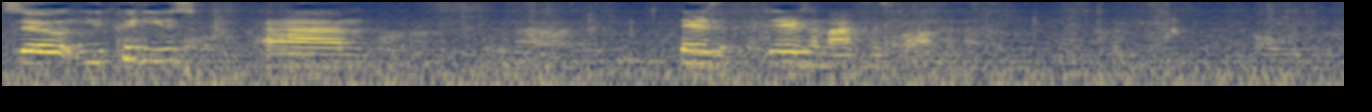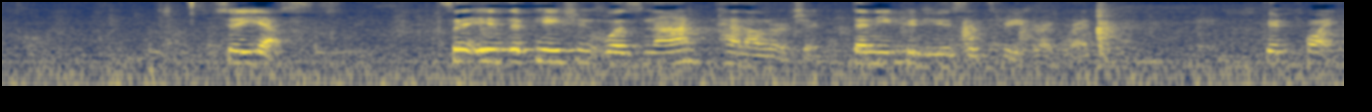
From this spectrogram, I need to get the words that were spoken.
So you could use, um, there's, there's amoxicillin in it. So yes. So if the patient was not pen allergic, then you could use a three drug regimen. Good point.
